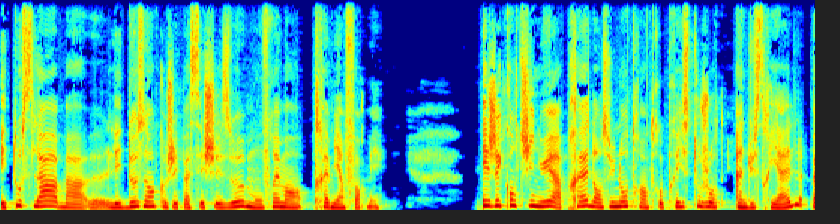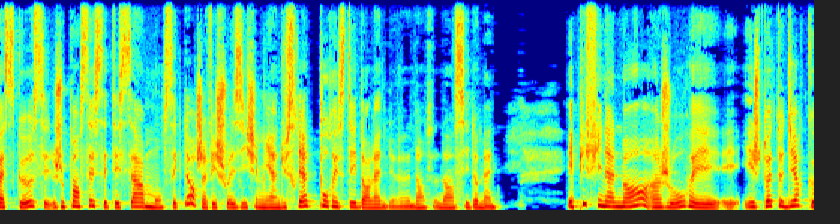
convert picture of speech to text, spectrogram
et tout cela, bah, les deux ans que j'ai passés chez eux m'ont vraiment très bien formé. Et j'ai continué après dans une autre entreprise, toujours industrielle, parce que je pensais c'était ça mon secteur. J'avais choisi chimie industrielle pour rester dans, dans, dans ces domaines. Et puis finalement, un jour, et, je dois te dire que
